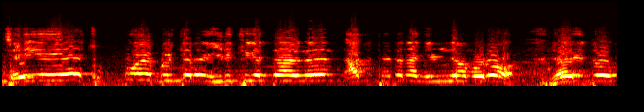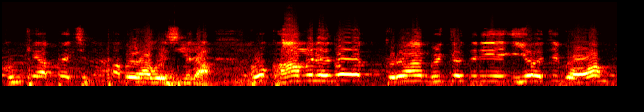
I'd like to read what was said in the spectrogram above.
제2의 촛불 물결을 일으키겠다는 아주 대단한 일념으로 여의도 국회 앞에 집합을 하고 있습니다. 그 과문에도 그러한 물결들이 이어지고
